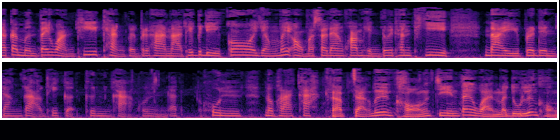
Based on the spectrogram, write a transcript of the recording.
นักการเมืองไต้หวันที่แข่งเป็นประธานาธิบดีก็ยังไม่ออกมาแสดงความเห็นโดยทันทีในประเด็นดังกล่าวที่เกิดขึ้นค่ะคุณ คุณนพรัตน์ค่ะครับจากเรื่องของจีนไต้หวันมาดูเรื่องของ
